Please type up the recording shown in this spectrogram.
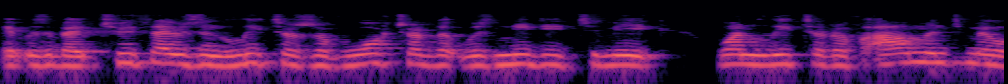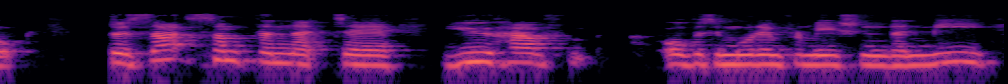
it was about 2,000 litres of water that was needed to make one litre of almond milk. So is that something that uh, you have obviously more information than me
